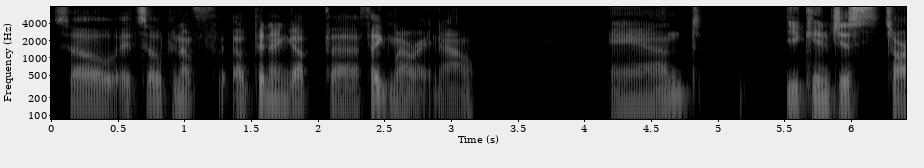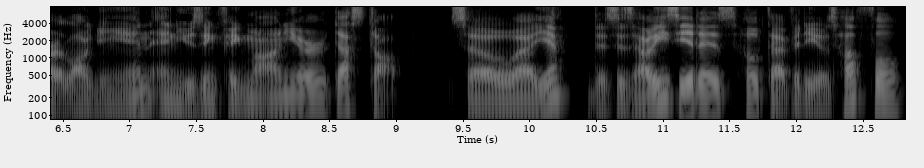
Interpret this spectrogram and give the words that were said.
So it's open up, opening up uh, Figma right now. And you can just start logging in and using Figma on your desktop. So uh, yeah, this is how easy it is. Hope that video is helpful.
